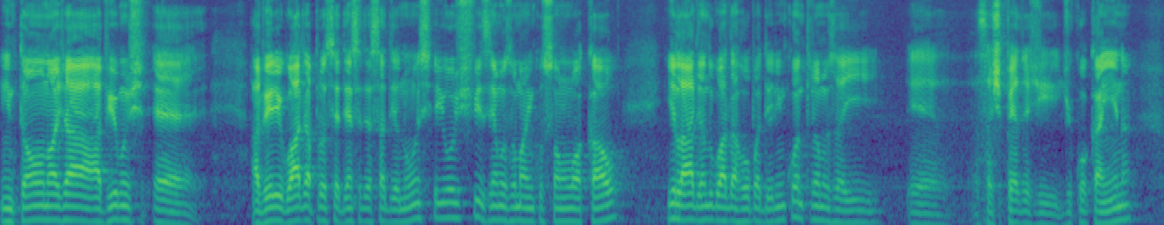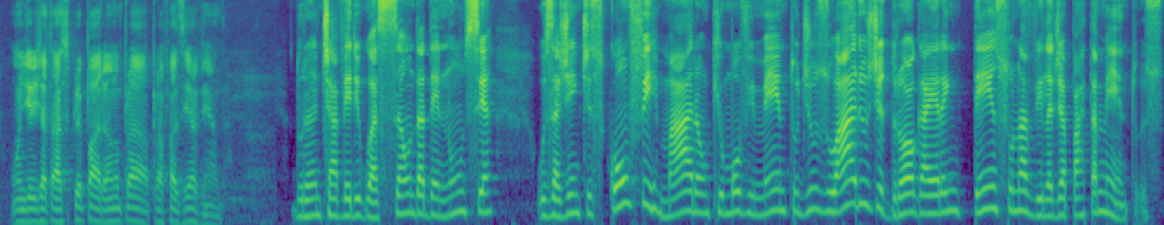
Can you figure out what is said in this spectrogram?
Então nós já havíamos é, averiguado a procedência dessa denúncia e hoje fizemos uma incursão no local e lá dentro do guarda-roupa dele encontramos aí é, essas pedras de, de cocaína, onde ele já estava se preparando para fazer a venda. Durante a averiguação da denúncia, os agentes confirmaram que o movimento de usuários de droga era intenso na vila de apartamentos.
